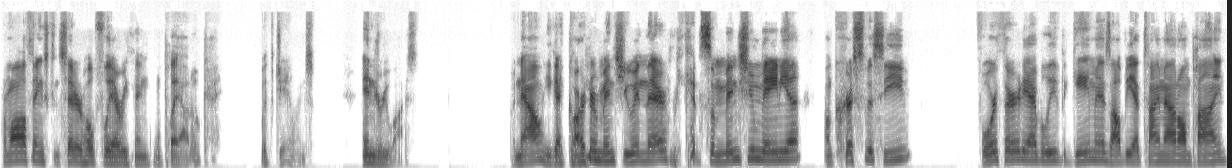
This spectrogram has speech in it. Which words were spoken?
from all things considered, hopefully everything will play out okay with Jalen's injury wise. But now you got Gardner Minshew in there. We get some Minshew mania on Christmas Eve, 4:30, I believe the game is. I'll be at timeout on Pine.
